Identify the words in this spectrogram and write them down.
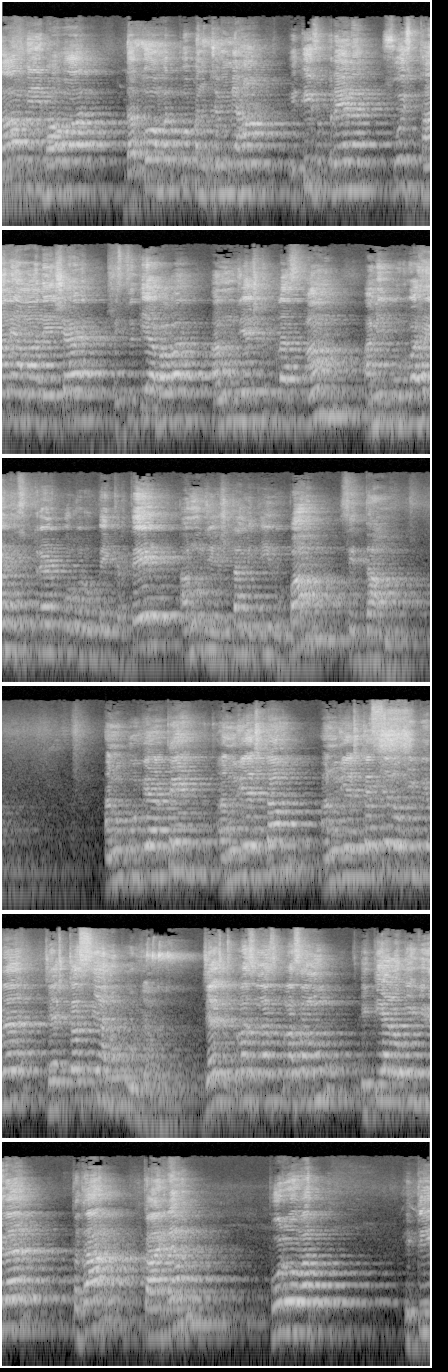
न विभवात् दतो महत्व पंचम्यः इति सूत्रेण सुस्थाने अमादेशः स्थिति अभवत्। अनु ज्येष्ठ प्लस अम् अमि पूर्वः इति सूत्रेण पूर्वरूपे कृते अनु ज्येष्ठम् इति रूपं सिद्धम्। अनुपूर्व्यर्थे अनुज्येष्ठम अनुज्येष्ठस्य लौकिक विग्रह, ज्येष्ठस्य अनुपूर्व्यम ज्येष्ठ प्लस नस प्लस अनु इति अलौकिक विग्रह तथा कार्यम पूर्ववत इति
